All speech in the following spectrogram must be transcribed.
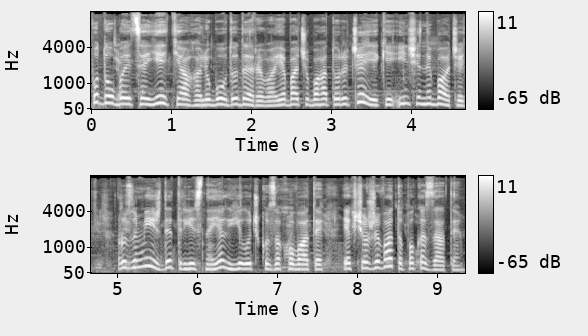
Подобається, є тяга, любов до дерева. Я бачу багато речей, які інші не бачать. Розумієш, де трісне, як гілочку заховати. Якщо жива, то показати.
